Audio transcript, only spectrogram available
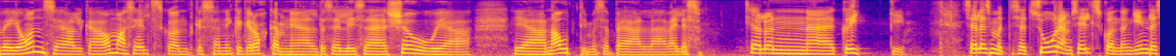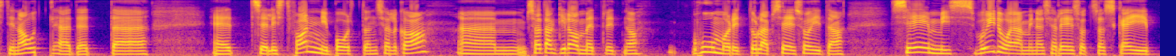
Või on seal ka oma seltskond, kes on ikkagi rohkem nii-öelda sellise show ja, ja nautimise peal väljas? seal on kõiki, selles mõttes, et suurem seltskond on kindlasti nautlejad, et et sellist fun'i poolt on seal ka. Sada kilomeetrit, noh huumorit tuleb sees hoida. see, mis võiduajamine seal eesotsas käib,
